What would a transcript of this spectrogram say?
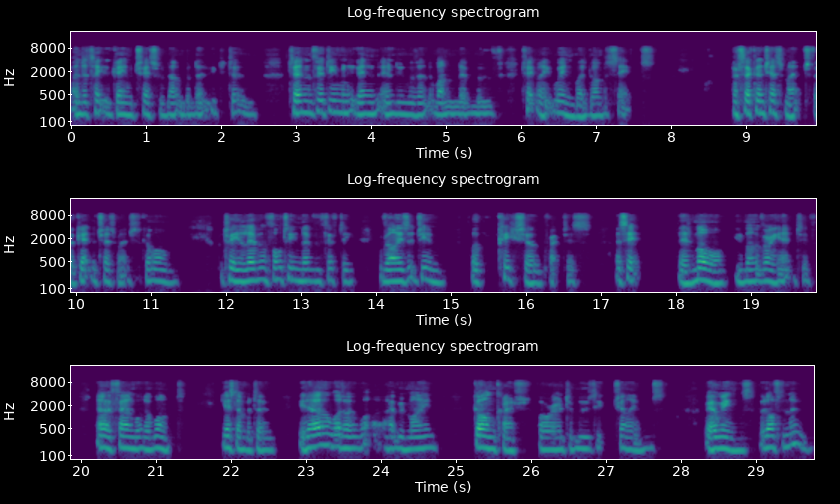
Undertake a game of chess with number 82. 10, 15 minute game ending with a one move. Checkmate win by number six. A second chess match. Forget the chess matches. Go on. Between 11, 14, 11, 50. Rise at gym for show practice. That's it. There's more. You are very active. Now I've found what I want. Yes, number two. You know what I, what I have in mind? Gong crash or into music chimes. Bell rings. Good afternoon.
